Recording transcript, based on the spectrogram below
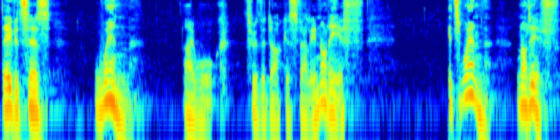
David says, When I walk through the darkest valley, not if, it's when, not if.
